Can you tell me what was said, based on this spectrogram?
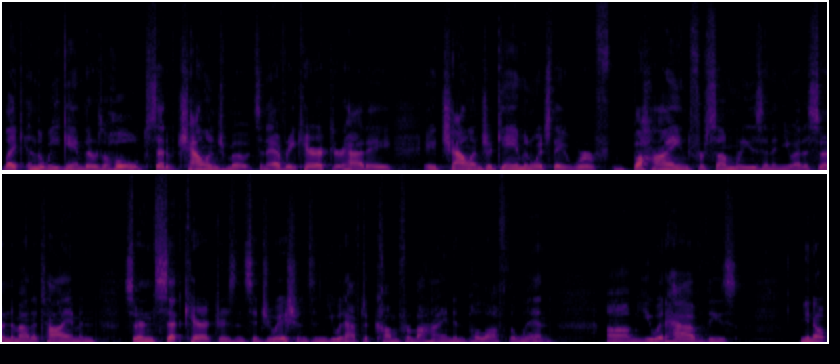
Like in the Wii game, there was a whole set of challenge modes, and every character had a a challenge, a game in which they were behind for some reason, and you had a certain amount of time and certain set characters and situations, and you would have to come from behind and pull off the win. Um, you would have these, you know,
